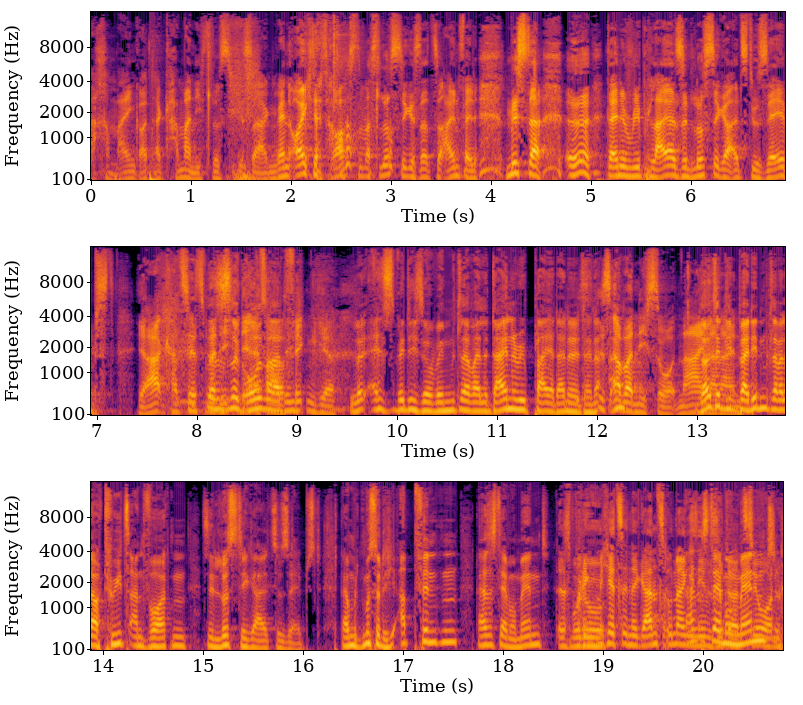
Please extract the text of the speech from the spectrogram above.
Ach mein Gott, da kann man nichts Lustiges sagen. Wenn euch da draußen was Lustiges dazu einfällt, Mister, äh, deine Replier sind lustiger als du selbst. Ja, kannst du jetzt mal Das ist die so großartig. ficken hier. Es ist wirklich so, wenn mittlerweile deine Replier, deine, deine Ist An- aber nicht so. Nein, Leute, nein, die nein. bei denen mittlerweile auch Tweets antworten, sind lustiger als du selbst. Damit musst du dich abfinden. Das ist der Moment, das wo bringt du, mich jetzt in eine ganz das unangenehme ist der Situation. Moment,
